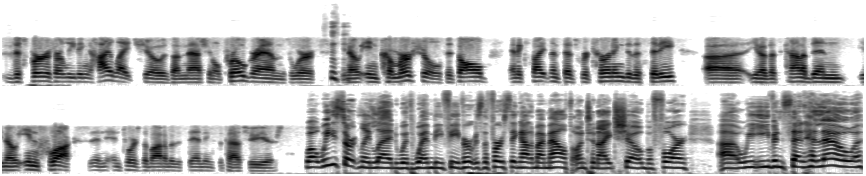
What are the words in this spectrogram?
the Spurs are leading highlight shows on national programs where, you know, in commercials, it's all an excitement that's returning to the city. Uh, you know, that's kind of been, you know, in flux and, and towards the bottom of the standings the past few years. Well, we certainly led with Wemby fever. It was the first thing out of my mouth on tonight's show before uh, we even said hello.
